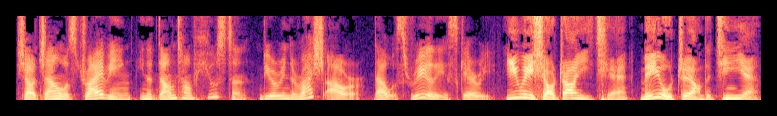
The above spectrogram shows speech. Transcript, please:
小张 was driving in the downtown of Houston during the rush hour. That was really scary. 因为小张以前没有这样的经验。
